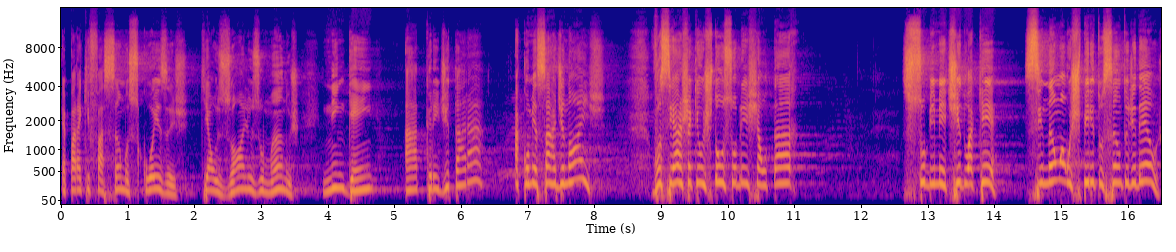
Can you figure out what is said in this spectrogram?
é para que façamos coisas que aos olhos humanos ninguém acreditará, a começar de nós. Você acha que eu estou sobre este altar submetido a quê? Se não ao Espírito Santo de Deus.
